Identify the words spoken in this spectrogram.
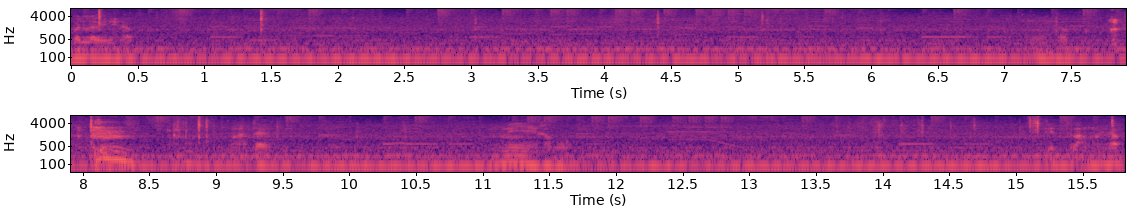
ไปเลยครับ นี่ครับ มาเตอนี่ครับผมติดหลังนะครับ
